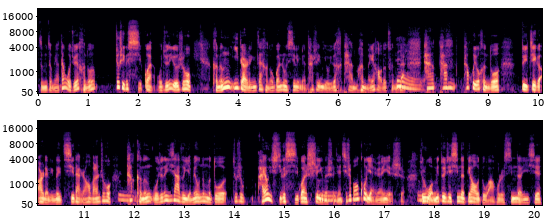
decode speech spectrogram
怎么怎么样？但我觉得很多。就是一个习惯，我觉得有的时候，可能一点零在很多观众心里面，它是有一个很很美好的存在，它它它会有很多对这个二点零的期待，然后完了之后，他可能我觉得一下子也没有那么多，就是还要一个习惯适应的时间。其实包括演员也是，就是我们对这新的调度啊，或者新的一些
